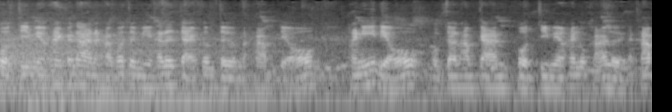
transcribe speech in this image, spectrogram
กด Gmail ให้ก็ได้นะครับ ก็จะมีค่าใช้จ่ายเพิ่มเติมนะครับ เดี๋ยวางนี้เดี๋ยวผมจะทำการกด Gmail ให้ลูกค้าเลยนะครับ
